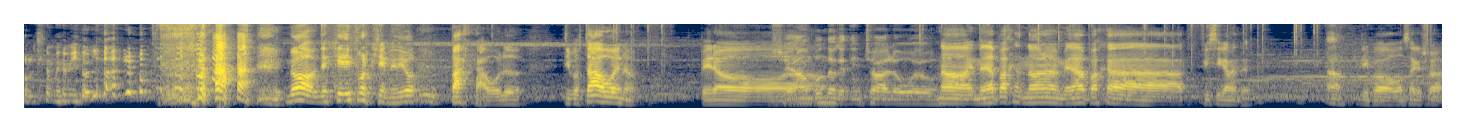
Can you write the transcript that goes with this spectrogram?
Porque me violaron. No, dejé de ir porque me dio paja, boludo. Tipo, estaba bueno, pero... Llegaba un punto que te hinchaba los huevos. No, me da paja, no, no, me da paja físicamente. Ah, Tipo, o sea que yo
